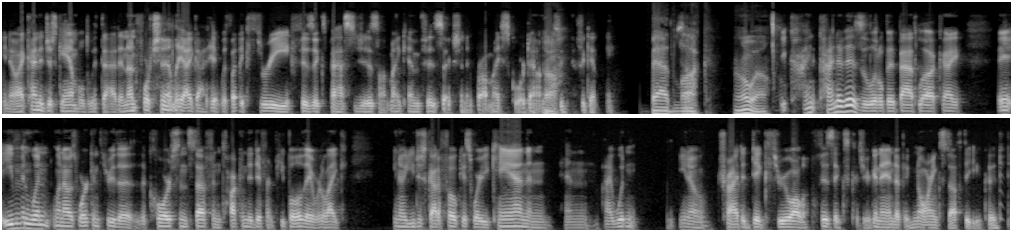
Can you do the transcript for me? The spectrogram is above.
you know, I kind of just gambled with that. And unfortunately, I got hit with like three physics passages on my chem phys section. It brought my score down Oh. significantly. Bad So- luck. Oh well. It kind kind of is a little bit bad luck. I even when when I was working through the the course and stuff and talking to different people, they were like, you know, you just got to focus where you can, and and I wouldn't, you know, try to dig through all of physics because you're going to end up ignoring stuff that you could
